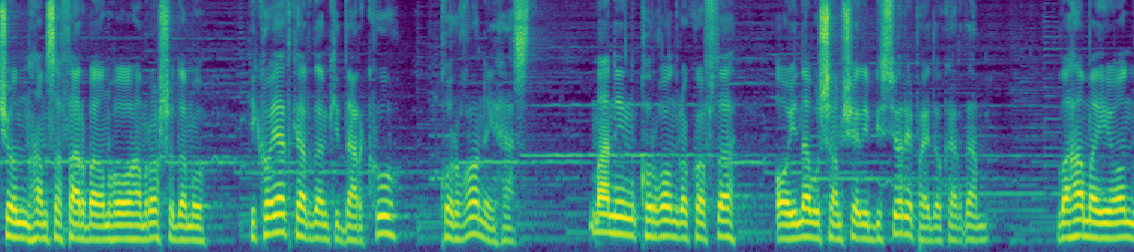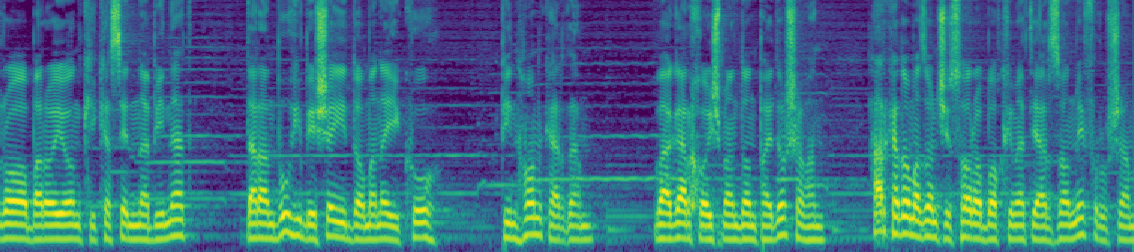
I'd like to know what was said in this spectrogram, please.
Чун ҳамсафар ба онҳо ҳамроҳ шудаму ҳикоят кардам ки дар кӯҳ қурғоне ҳаст. Ман ин қурғонро кофта оинаву шамшери бисёре пайдо кардам. Ва ҳамаи онро барои он ки касе набинад дар анбӯҳи бешаи доманаи кӯҳ пинҳон кардам ва агар хоҳишмандон пайдо шаванд ҳар кадом аз он чизҳоро бо қимати арзон мефурӯшам.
